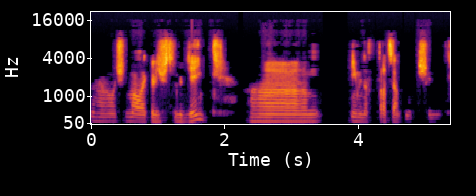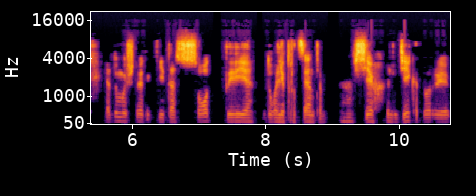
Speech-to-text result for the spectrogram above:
э, очень малое количество людей э, именно в процентном отношении. Я думаю, что это какие-то сотые доли процента всех людей, которые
